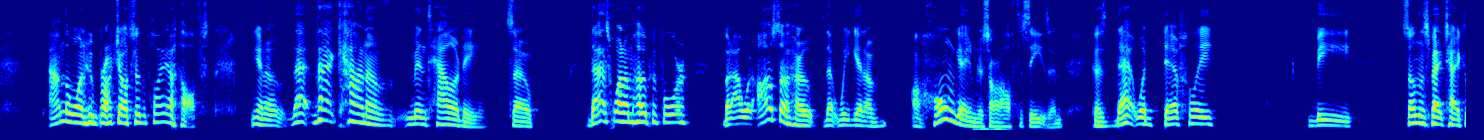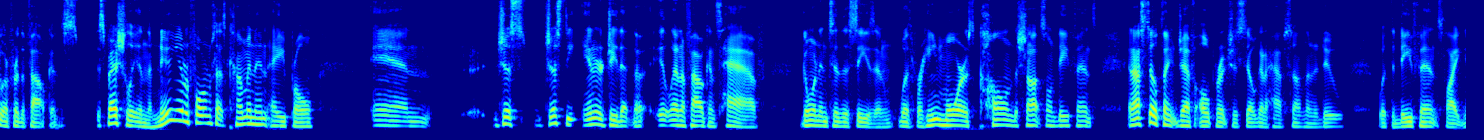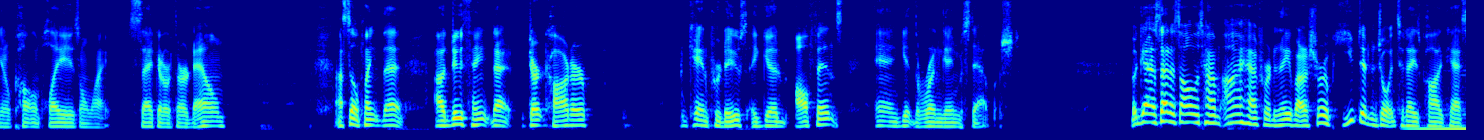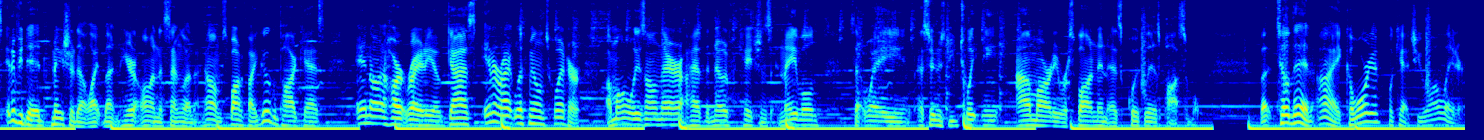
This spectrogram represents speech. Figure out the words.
I'm the one who brought y'all to the playoffs. You know, that, that kind of mentality. So that's what I'm hoping for. But I would also hope that we get a, a home game to start off the season because that would definitely be something spectacular for the Falcons, especially in the new uniforms that's coming in April and just just the energy that the Atlanta Falcons have going into the season with Raheem Morris calling the shots on defense. And I still think Jeff Ulbrich is still going to have something to do with the defense, like, you know, calling plays on like second or third down. I still think that, I do think that Dirk Koetter can produce a good offense and get the run game established. But guys, that is all the time I have for today. But I sure hope you did enjoy today's podcast. And if you did, make sure that like button here on the SoundCloud.com, Spotify, Google Podcast, and on iHeartRadio. Guys, interact with me on Twitter. I'm always on there. I have the notifications enabled. So that way, as soon as you tweet me, I'm already responding as quickly as possible. But till then, I, Cole Morgan, will catch you all later.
